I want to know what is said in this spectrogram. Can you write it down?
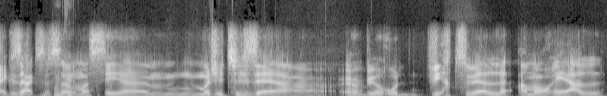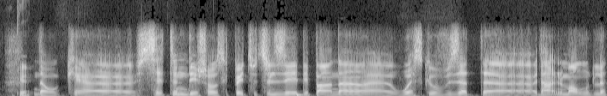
Exact, c'est ça. Moi, c'est euh, moi j'utilisais un, bureau virtuel à Montréal. Donc, euh, c'est une des choses qui peut être utilisée, dépendant euh, où est-ce que vous êtes dans le monde.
